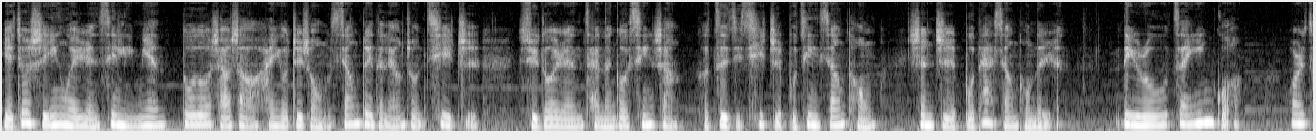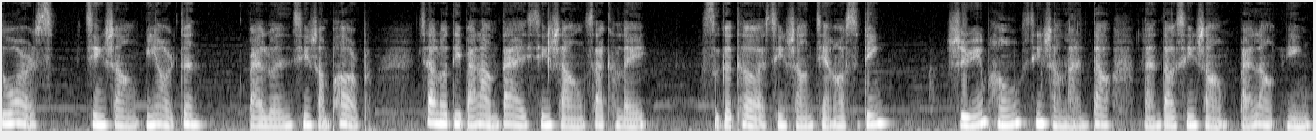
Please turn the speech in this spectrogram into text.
也就是因为人性里面多多少少含有这种相对的两种气质，许多人才能够欣赏和自己气质不尽相同，甚至不大相同的人。例如，在英国，Wordsworth 欣赏米尔顿，拜伦欣赏 Pope，夏洛蒂·白朗黛欣赏萨克雷，斯科特欣赏简·奥斯汀。史云鹏欣赏蓝道，蓝道欣赏白朗宁。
